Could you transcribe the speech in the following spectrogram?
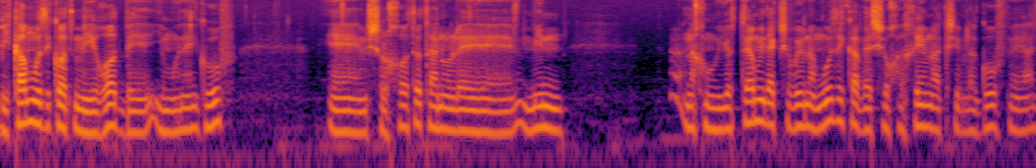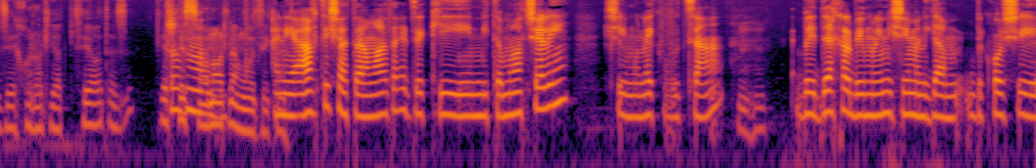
בעיקר מוזיקות מהירות באימוני גוף, אה, שולחות אותנו למין, אנחנו יותר מדי קשובים למוזיקה ושוכחים להקשיב לגוף, ואז יכולות להיות פציעות, אז יש חסרונות. למוזיקה. אני אהבתי שאתה אמרת את זה, כי מתאמנות שלי, שאימוני קבוצה. בדרך כלל באימונים אישיים אני גם בקושי,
